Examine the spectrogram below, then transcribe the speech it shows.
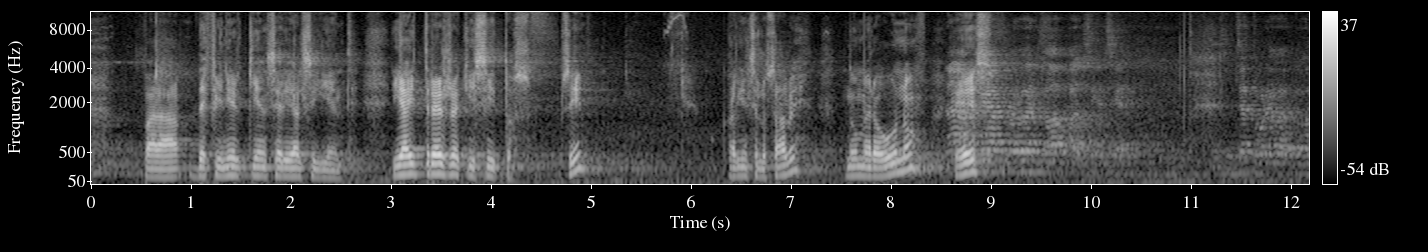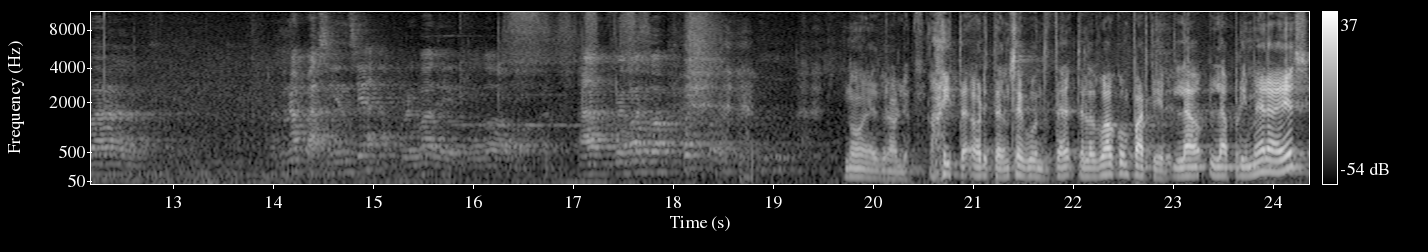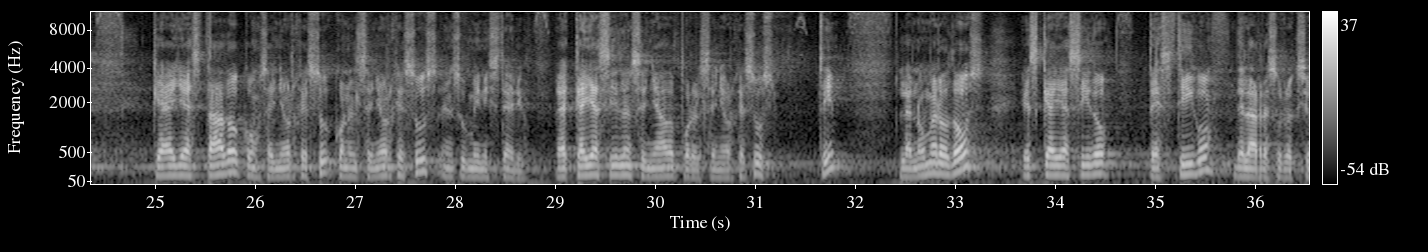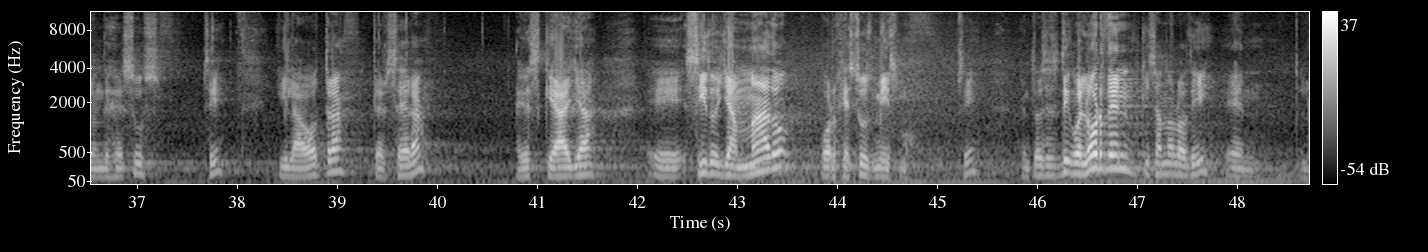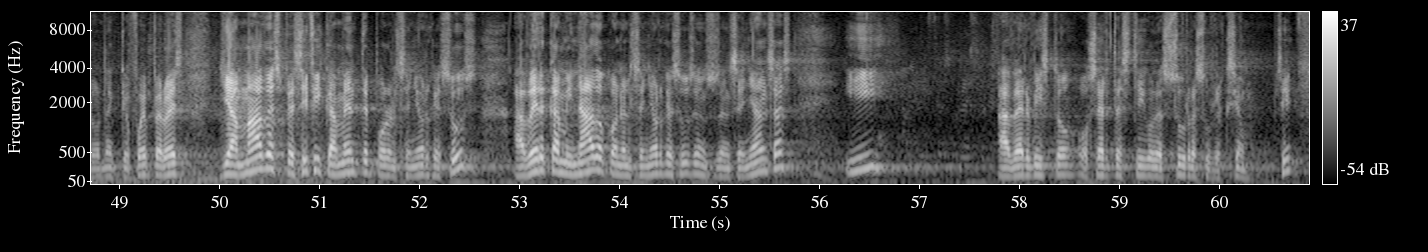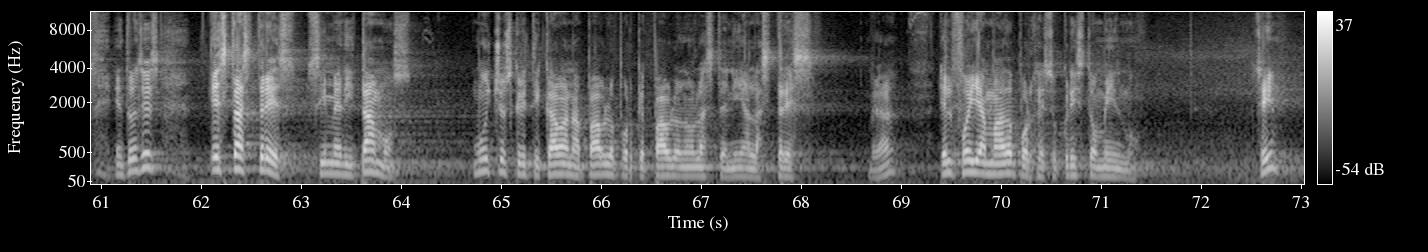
para definir quién sería el siguiente. Y hay tres requisitos, ¿sí? ¿Alguien se lo sabe? Número uno es... No es Braulio. Ahorita, ahorita un segundo, te, los voy a compartir. La, primera es que haya estado con el Señor Jesús en su ministerio, que haya sido enseñado por el Señor Jesús. ¿sí? La número dos es que haya sido testigo de la resurrección de Jesús. ¿sí? Y la otra, tercera, es que haya eh, sido llamado por Jesús mismo. ¿sí? Entonces digo, el orden, quizá no lo di en el orden que fue, pero es llamado específicamente por el Señor Jesús, haber caminado con el Señor Jesús en sus enseñanzas y haber visto o ser testigo de su resurrección. ¿sí? Entonces, estas tres, si meditamos, muchos criticaban a Pablo porque Pablo no las tenía las tres, ¿verdad? Él fue llamado por Jesucristo mismo. ¿Sí?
